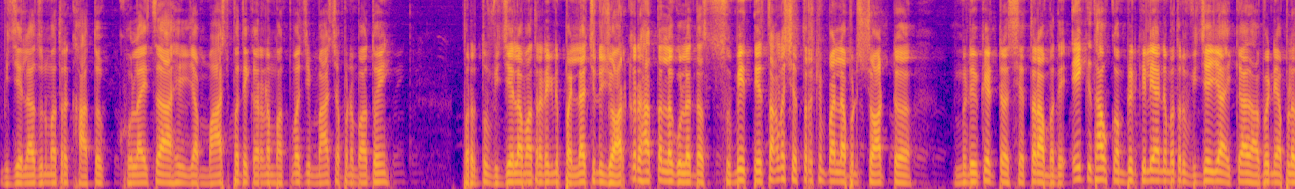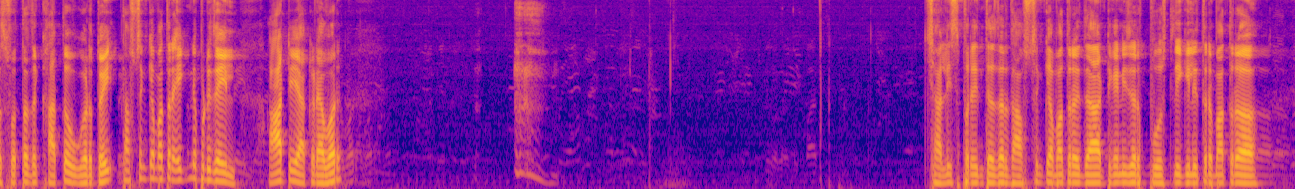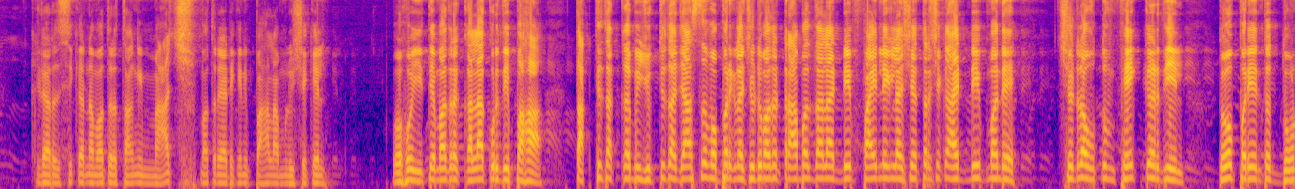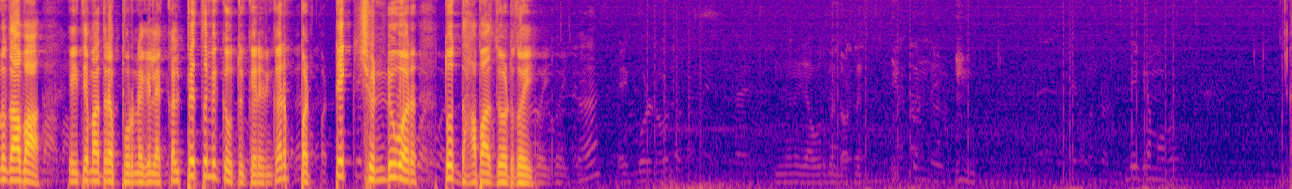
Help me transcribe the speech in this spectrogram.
विजयला अजून मात्र खातं खोलायचं आहे. या मॅचमध्ये कारण महत्वाची मॅच आपण पाहतोय. परंतु विजयला मात्र ठिकाणी पहिल्या चिन्ह जॉर्कर हाताला गोलंदाज सुमित. ते चांगलं क्षेत्रक्षण पाहिलं आपण. शॉर्ट मिडविकेट क्षेत्रामध्ये एक धाव कंप्लीट केली आणि मात्र विजय या एका धावेने आपलं स्वतःचं खातं उघडतोय. धावसंख्या मात्र एकने पुढे जाईल. आठ या आकड्यावर. चाळीसपर्यंत जर धावसंख्या मात्र त्या ठिकाणी जर पोहोचली गेली तर मात्र क्रीडा रसिकांना मात्र चांगली मॅच मात्र या ठिकाणी पाहायला मिळू शकेल. व हो इथे मात्र कलाकृती पहा. ताकदीचा कमी युक्तीचा जास्त वापर केला. शेवटी मात्र ट्रॅव्हल झाला. डीप फाईन लेगला क्षेत्रशिका आहे डीपमध्ये मध्ये. उतून फेक करतील तोपर्यंत दोन धाबा इथे मात्र पूर्ण केल्या. कल्पेचं मी कौतुक करेन कारण प्रत्येक चेंडूवर तो धाबा जोडतोय.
